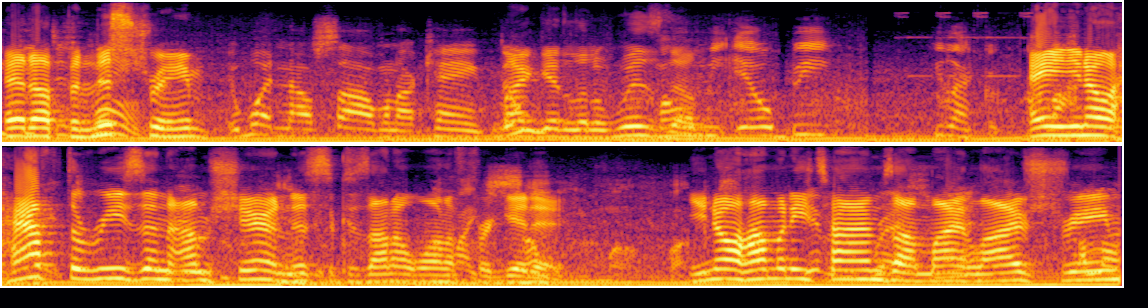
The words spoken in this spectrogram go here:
head up in this stream. It wasn't outside when I came through. Might get a little wisdom. Hey, you know, half the reason I'm sharing this is because I don't want to forget it. You know how many times on my live stream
